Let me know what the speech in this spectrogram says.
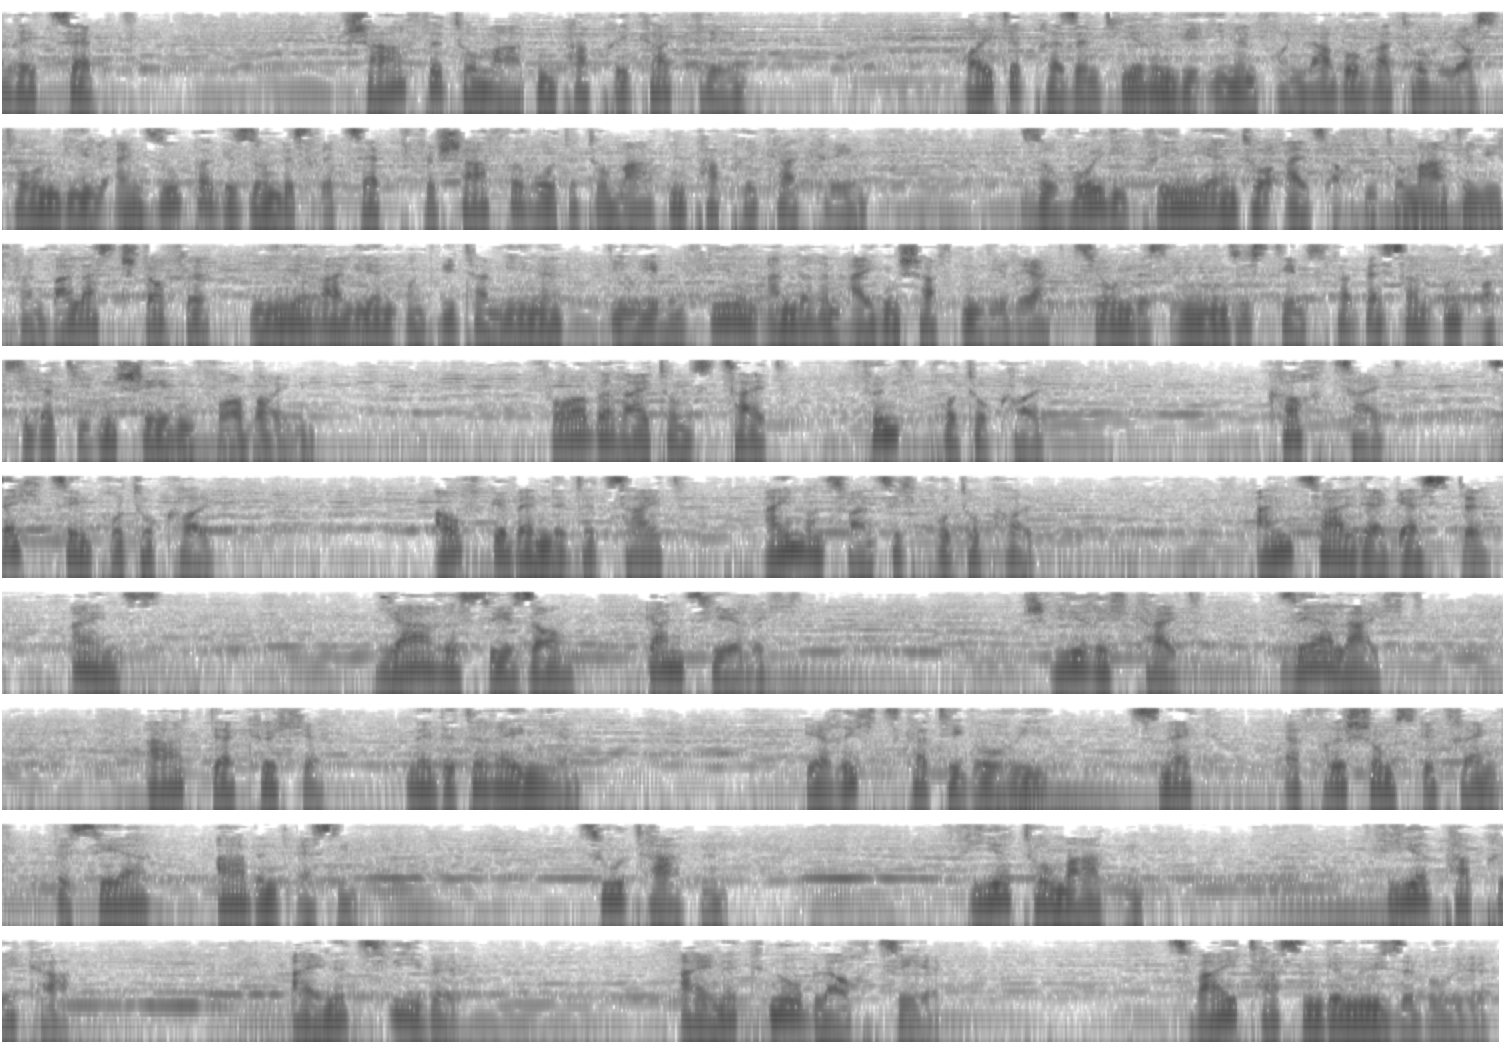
Rezept. Scharfe Tomaten-Paprika-Creme. Heute präsentieren wir Ihnen von Laboratorios Tonbil ein super gesundes Rezept für scharfe rote Tomaten-Paprika-Creme. Sowohl die Primiento als auch die Tomate liefern Ballaststoffe, Mineralien und Vitamine, die neben vielen anderen Eigenschaften die Reaktion des Immunsystems verbessern und oxidativen Schäden vorbeugen. Vorbereitungszeit 5 Protokoll. Kochzeit 16 Protokoll. Aufgewendete Zeit 21 Protokoll. Anzahl der Gäste 1. Jahressaison ganzjährig. Schwierigkeit, sehr leicht. Art der Küche, Mediterranean. Gerichtskategorie, Snack, Erfrischungsgetränk, Dessert, Abendessen. Zutaten. 4 Tomaten. 4 Paprika. Eine Zwiebel. Eine Knoblauchzehe. 2 Tassen Gemüsebrühe.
